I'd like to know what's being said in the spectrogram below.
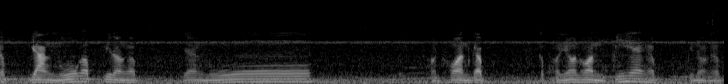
กับย่างหนูครับพี่น้องครับ ย่างหนูห่อนๆครับ กับขอนย้อนห่อนพี่แห้งครับ พี่น้องครับ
